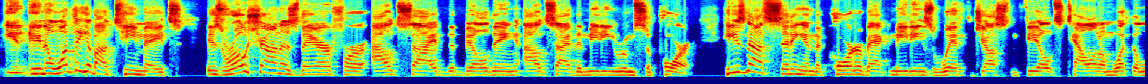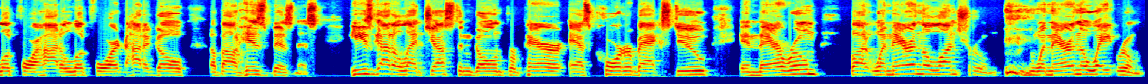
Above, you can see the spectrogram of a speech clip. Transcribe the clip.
You, you know, one thing about teammates is Roschon is there for outside the building, outside the meeting room support. He's not sitting in the quarterback meetings with Justin Fields telling him what to look for, how to look for it, how to go about his business. He's got to let Justin go and prepare as quarterbacks do in their room. But when they're in the lunchroom, when they're in the weight room,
